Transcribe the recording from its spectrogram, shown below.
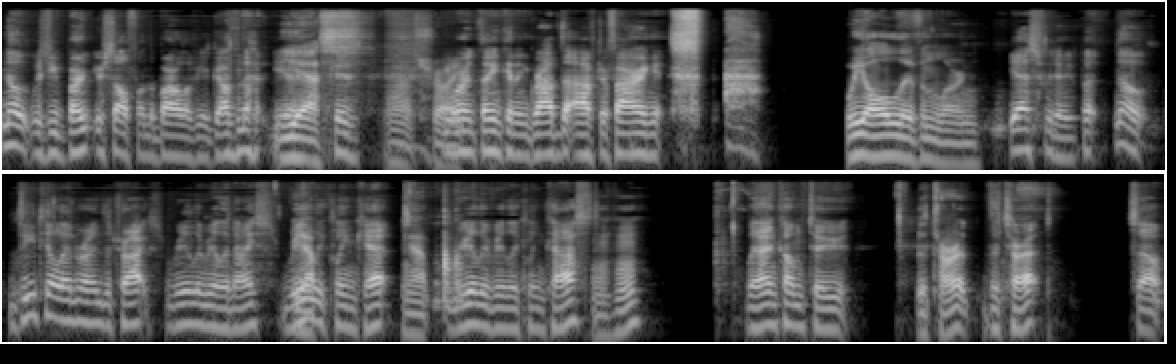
No, it was you burnt yourself on the barrel of your gun that year. Yes, because that's You weren't thinking and grabbed it after firing it. ah, We all live and learn. yes, we do. But no, detail in around the tracks, really, really nice. Really clean kit. Yep. Really, really clean cast. Mm -hmm. We then come to The turret. the turret. So,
